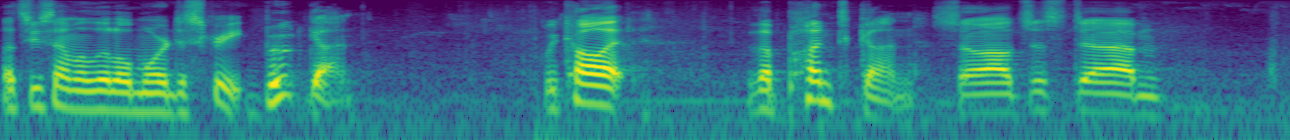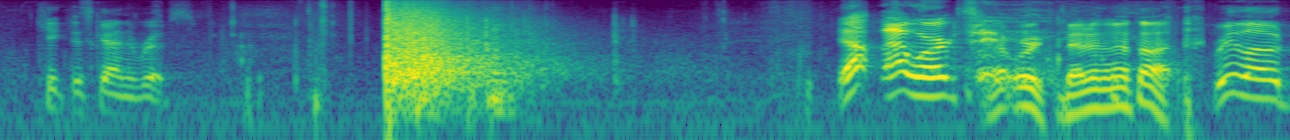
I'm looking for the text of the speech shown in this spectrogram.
Let's do something a little more discreet. Boot gun. We call it the punt gun. So I'll just um, kick this guy in the ribs. Yep, that worked. That worked better than I thought. Reload.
